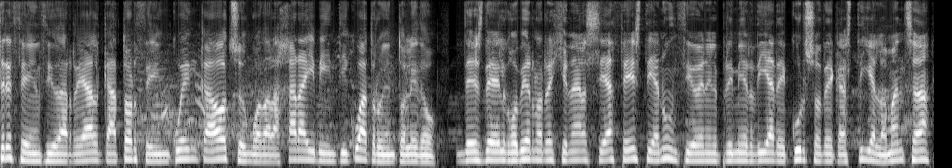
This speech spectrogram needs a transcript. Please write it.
13 en Ciudad Real, 14 en Cuenca, 8 en Guadalajara y 24 en Toledo. Desde el Gobierno regional se hace este anuncio en el primer día de curso de Castilla-La Mancha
